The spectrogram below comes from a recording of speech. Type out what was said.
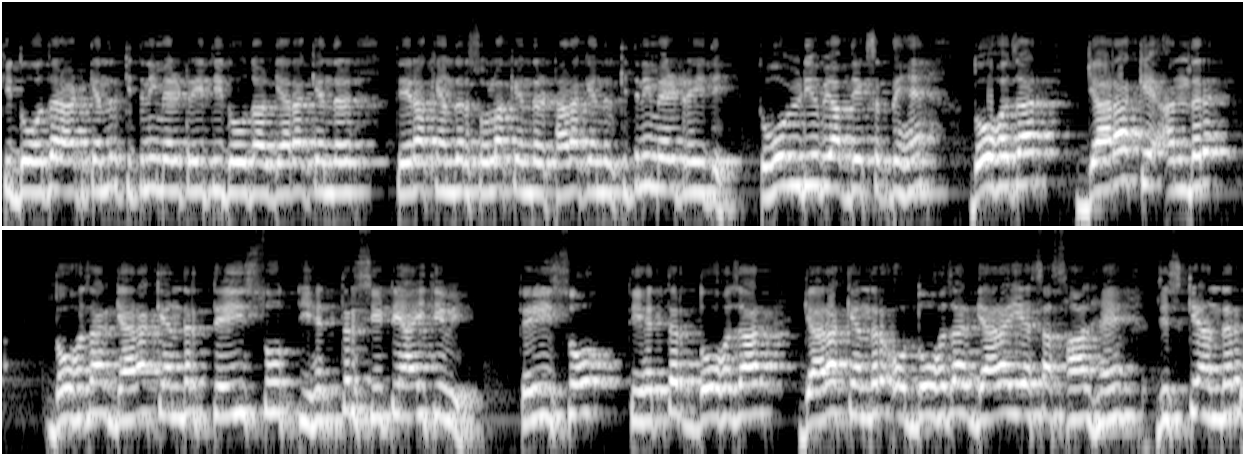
कि 2008 के अंदर कितनी मेरिट रही थी। 2011 के अंदर 13 के अंदर 16 के अंदर 18 के अंदर कितनी मेरिट रही थी। तो वो वीडियो भी आप देख सकते हैं। 2011 के अंदर 2011 के अंदर तेईस सीटें आई थी। तेईस सौ तिहत्तर दो हज़ार ग्यारह के अंदर और दो हज़ार ग्यारह ही ऐसा साल है जिसके अंदर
